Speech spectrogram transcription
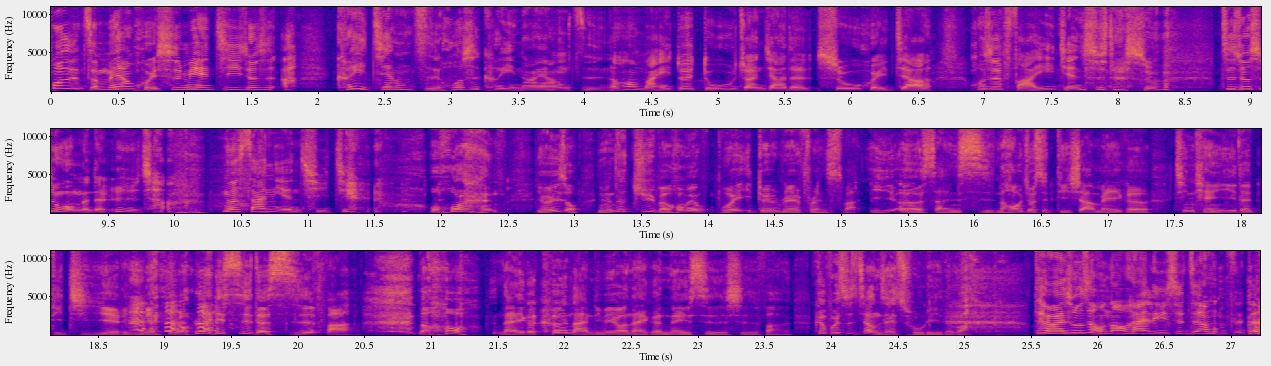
或者怎么样毁尸灭迹，就是啊，可以这样子，或是可以那样子，然后买一堆毒物专家的书回家，或者法医鉴识的书，这就是我们的日常。那三年期间，我忽然有一种，你们的剧本后面不会一堆 reference 吧？一二三四，然后就是底下每一个金田一的第几页里面 有类似的死法，然后哪一个柯南里面有哪个类似的死法，该不会是这样在处理的吧？坦白说，在我脑海里是这样子的。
